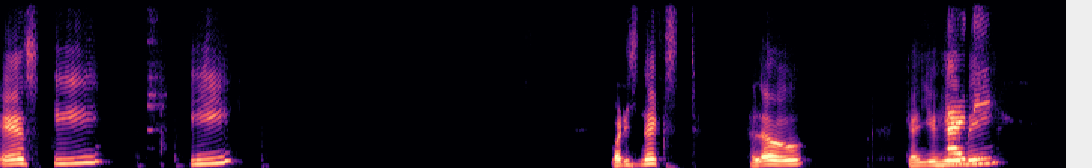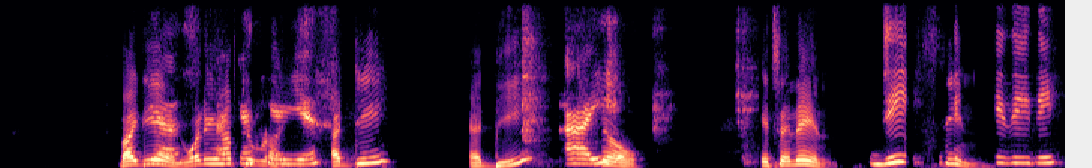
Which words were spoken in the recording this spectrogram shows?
S-E? E? What is next? Hello? Can you hear me? By the end, what do you have to hear write? A D? A D? I No. It's an N. D Sin. D D D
